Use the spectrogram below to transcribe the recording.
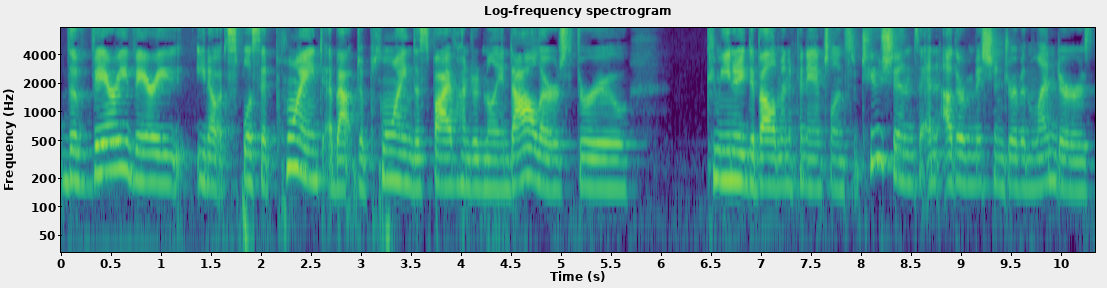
the very very you know explicit point about deploying this 500 million dollars through community development and financial institutions and other mission driven lenders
